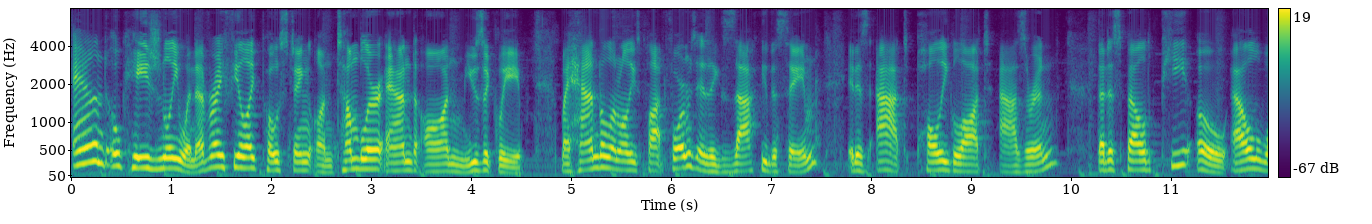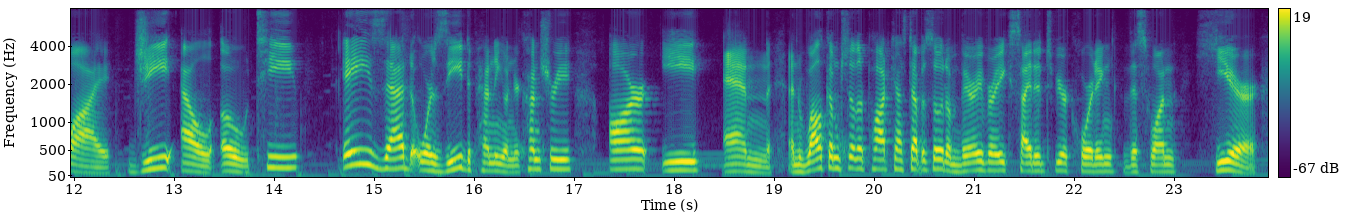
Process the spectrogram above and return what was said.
and occasionally whenever I feel like posting on Tumblr and on Musical.ly. My handle on all these platforms is exactly the same. It is at Polyglot Azren. That is spelled P O L Y G L O T A Z or Z, depending on your country, R E N. And welcome to another podcast episode. I'm very, very excited to be recording this one here.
